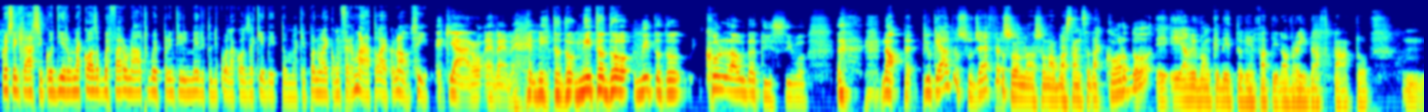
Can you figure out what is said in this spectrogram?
Questo è il classico, dire una cosa, poi fare un'altra, poi prendi il merito di quella cosa che hai detto, ma che poi non hai confermato, ecco, no, sì. È chiaro, eh beh, beh metodo, metodo, metodo collaudatissimo. no, per, più che altro su Jefferson sono abbastanza d'accordo e, e, avevo anche detto che infatti l'avrei draftato mh, mm,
